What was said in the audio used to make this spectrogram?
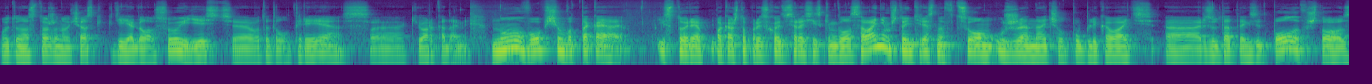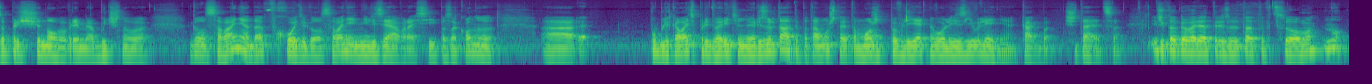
Вот у нас тоже на участке, где я голосую, есть э, вот эта лотерея с QR-кодами. Э, ну, в общем, вот такая история пока что происходит с российским голосованием. Что интересно, в ЦИОМ уже начал публиковать э, результаты экзит-полов, что запрещено во время обычного голосования. Да, в ходе голосования нельзя в России по закону э, публиковать предварительные результаты, потому что это может повлиять на волеизъявление, как бы считается. И типа, что говорят результаты в ЦИОМа? Ну,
